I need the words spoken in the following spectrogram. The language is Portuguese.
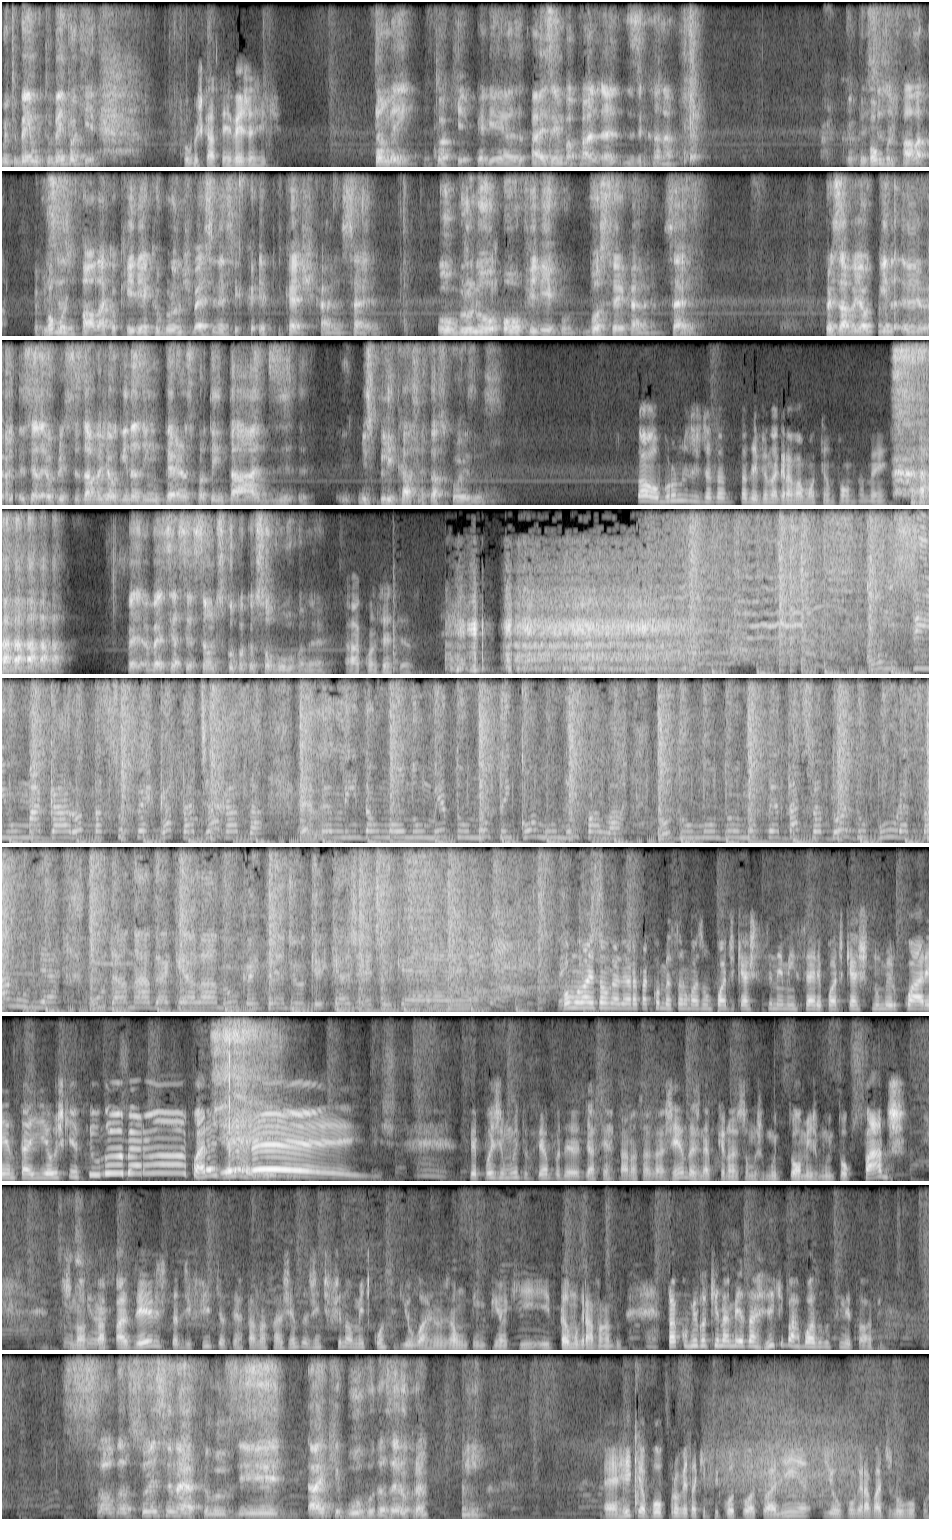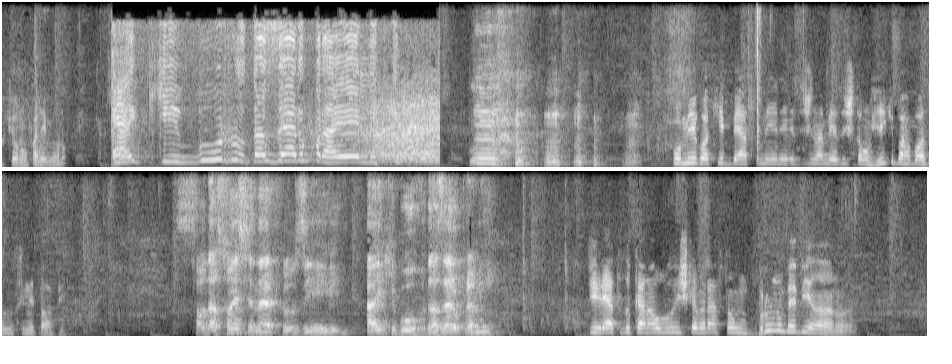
Muito bem, muito bem, tô aqui. Vou buscar cerveja, Rick? Também, eu tô aqui. Peguei a, a Zemba pra é, desencanar. Eu preciso Vamos- falar. Eu preciso vamos- falar que eu queria que o Bruno tivesse nesse cast, cara, sério. Ou o Bruno ou o Filipe. Você, cara, sério. Precisava de alguém. Eu, eu precisava de alguém das internas pra tentar des- me explicar certas coisas. Ó, o Bruno já tá, tá devendo a gravar há mó tempão também. Vai vai ser a sessão Desculpa que eu sou burro, né? Ah, com certeza. Conheci uma garota super gata de arrasar. Ela é linda, um monumento, não tem como nem falar. Todo mundo no pedaço é doido por essa mulher. O danado é que ela nunca entende o que, que a gente quer. Vamos lá então, galera. Tá começando mais um podcast Cinema em Série, podcast número 40 e eu esqueci o número! 46! Depois de muito tempo de, de acertar nossas agendas, né? Porque nós somos muito homens muito ocupados. Os Sim, nossos senhor. afazeres, tá difícil de acertar nossa agenda. A gente finalmente conseguiu arranjar um tempinho aqui e estamos gravando. Tá comigo aqui na mesa Rick Barbosa do Cinetop. Saudações, cinéfilos, e. Ai que burro, dá zero pra mim. É, Rick, eu vou aproveitar que picotou a tua linha e eu vou gravar de novo porque eu não falei meu nome. Ai, que burro, dá zero pra ele. Comigo aqui, Beto Menezes, na mesa estão Rick Barbosa do Cinetop. Saudações, cinéfilos, e. Ai que burro, dá zero pra mim. Direto do canal Luz Cameração, Bruno Bebiano.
